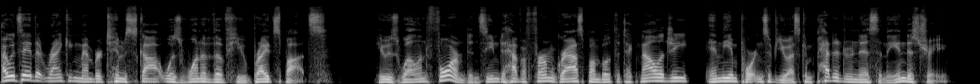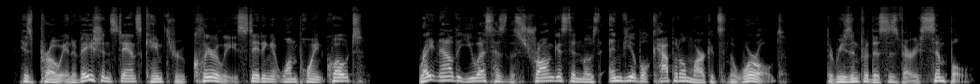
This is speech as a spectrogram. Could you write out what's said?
I would say that ranking member Tim Scott was one of the few bright spots. He was well informed and seemed to have a firm grasp on both the technology and the importance of US competitiveness in the industry. His pro innovation stance came through clearly, stating at one point, quote, Right now, the US has the strongest and most enviable capital markets in the world. The reason for this is very simple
